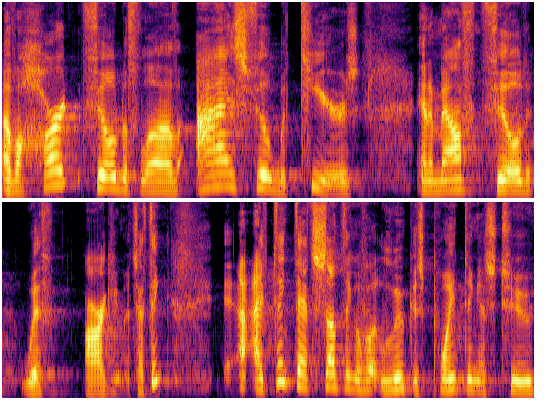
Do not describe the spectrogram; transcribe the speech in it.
of a heart filled with love, eyes filled with tears, and a mouth filled with arguments. I think, I think that's something of what Luke is pointing us to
